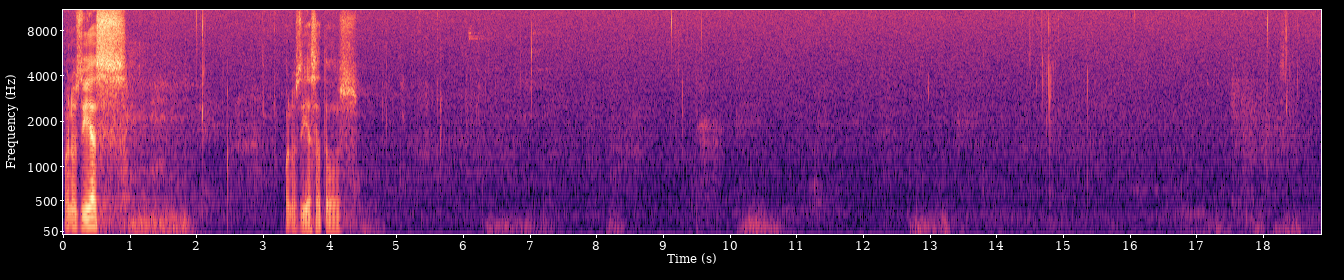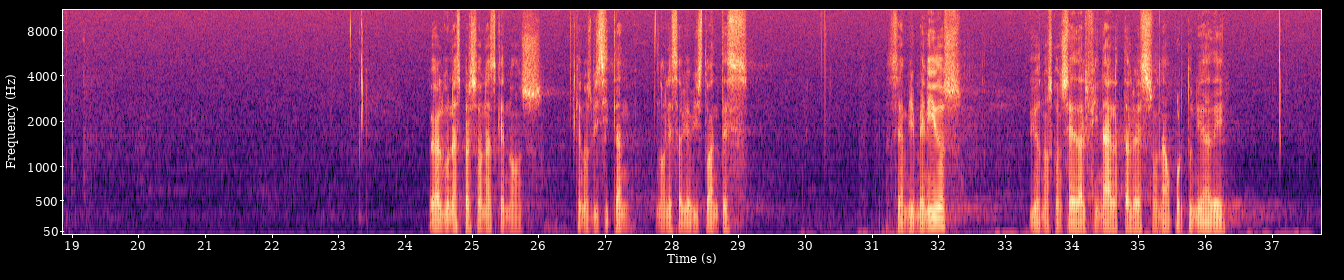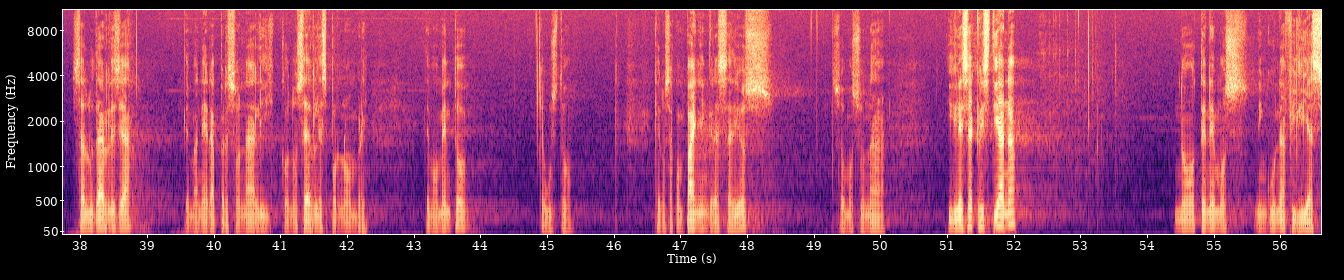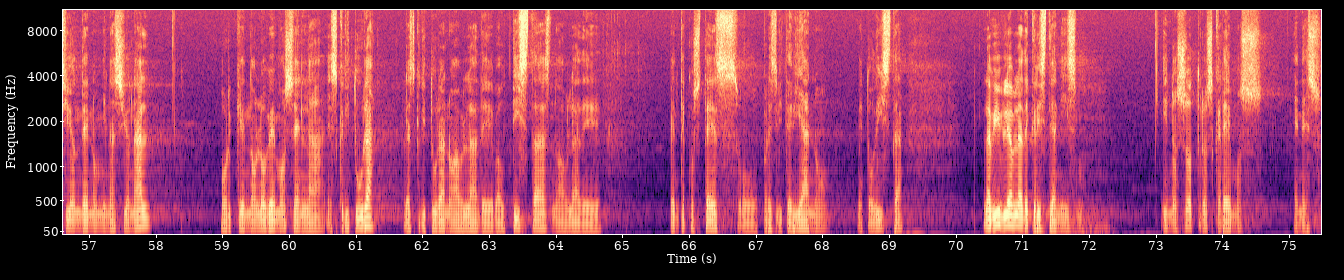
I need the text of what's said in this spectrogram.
Buenos días. Buenos días a todos. Veo algunas personas que nos, que nos visitan, no les había visto antes. Sean bienvenidos. Dios nos conceda al final tal vez una oportunidad de saludarles ya de manera personal y conocerles por nombre. De momento, qué gusto que nos acompañen, gracias a Dios. Somos una iglesia cristiana, no tenemos ninguna afiliación denominacional porque no lo vemos en la escritura. La escritura no habla de bautistas, no habla de pentecostés o presbiteriano, metodista. La Biblia habla de cristianismo y nosotros creemos en eso.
